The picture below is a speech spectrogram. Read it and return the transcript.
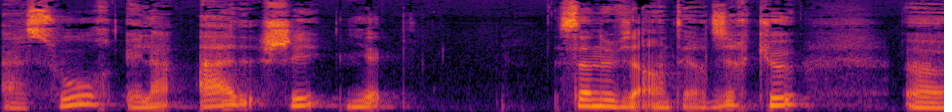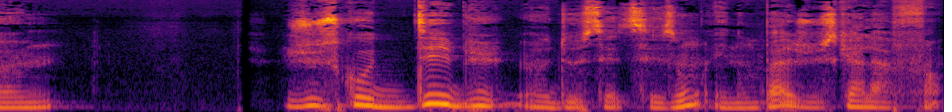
assour, et là ad chez Ça ne vient interdire que euh, jusqu'au début euh, de cette saison et non pas jusqu'à la fin.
